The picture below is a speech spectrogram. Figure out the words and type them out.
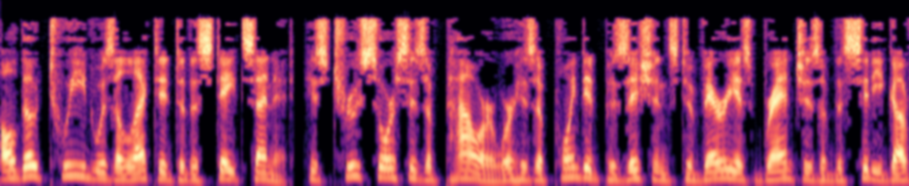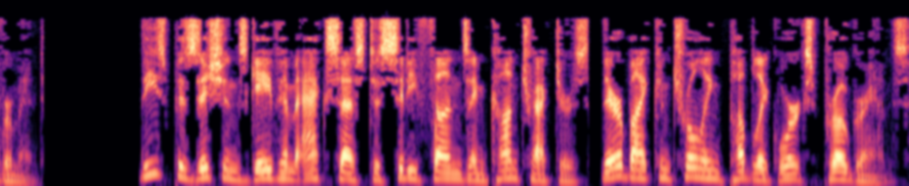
Although Tweed was elected to the state senate, his true sources of power were his appointed positions to various branches of the city government. These positions gave him access to city funds and contractors, thereby controlling public works programs.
